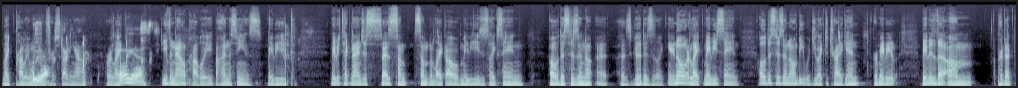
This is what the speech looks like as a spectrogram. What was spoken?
like probably when you were first starting out, or like Oh yeah. even now, probably behind the scenes. Maybe, t- maybe Tech N9ne just says some something like, oh, maybe he's like saying, oh, this isn't uh, as good as like you know, or like maybe saying, oh, this isn't on beat. Would you like to try again? Or maybe, maybe the um product,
